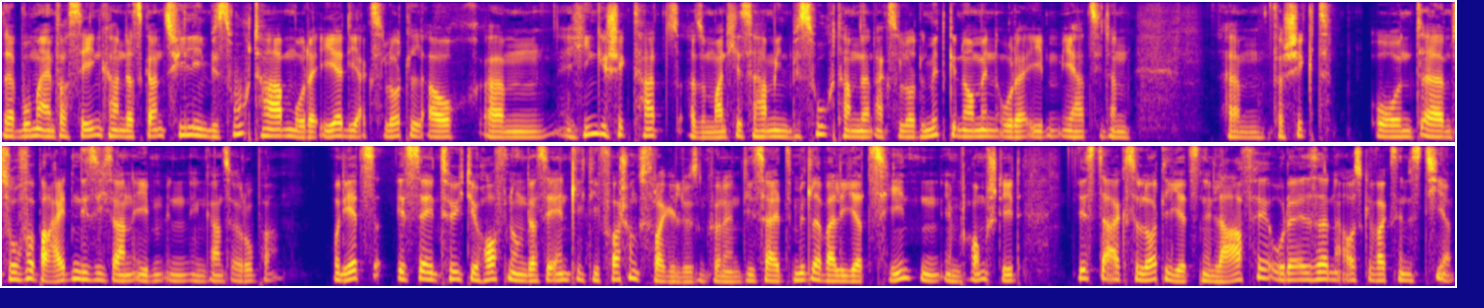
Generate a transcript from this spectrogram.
wo man einfach sehen kann, dass ganz viele ihn besucht haben oder er die Axolotl auch ähm, hingeschickt hat. Also manche haben ihn besucht, haben dann Axolotl mitgenommen oder eben er hat sie dann ähm, verschickt. Und ähm, so verbreiten die sich dann eben in, in ganz Europa. Und jetzt ist ja natürlich die Hoffnung, dass sie endlich die Forschungsfrage lösen können, die seit mittlerweile Jahrzehnten im Raum steht. Ist der Axolotl jetzt eine Larve oder ist er ein ausgewachsenes Tier?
